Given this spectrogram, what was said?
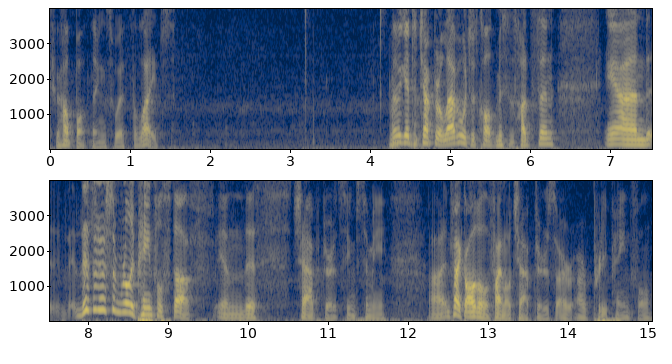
to help out things with the lights. Then we get to chapter 11, which is called Mrs. Hudson. And this, there's some really painful stuff in this chapter, it seems to me. Uh, in fact, all the final chapters are, are pretty painful.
